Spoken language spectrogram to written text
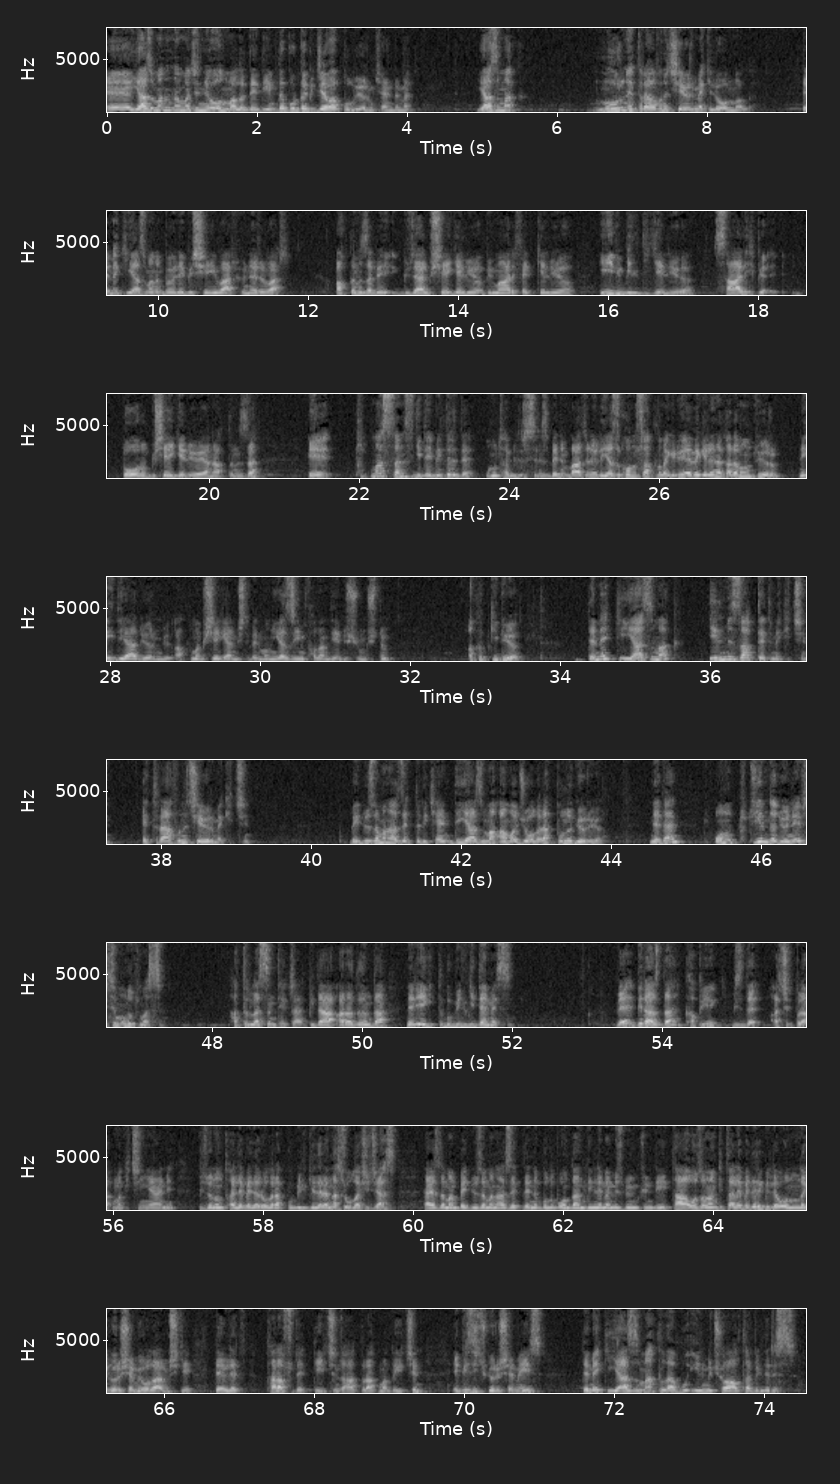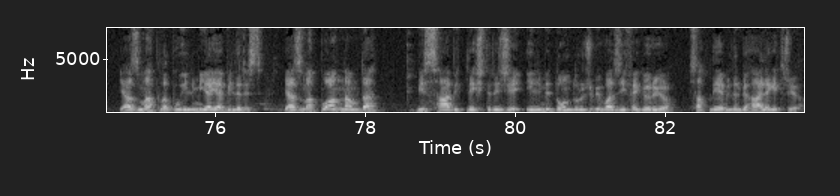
e, yazmanın amacı ne olmalı dediğimde burada bir cevap buluyorum kendime. Yazmak nurun etrafını çevirmek ile olmalı. Demek ki yazmanın böyle bir şeyi var, hüneri var. Aklınıza bir güzel bir şey geliyor, bir marifet geliyor, iyi bir bilgi geliyor, salih bir doğru bir şey geliyor yani aklınıza. E tutmazsanız gidebilir de unutabilirsiniz. Benim bazen öyle yazı konusu aklıma geliyor eve gelene kadar unutuyorum. Neydi ya diyorum bir, aklıma bir şey gelmişti benim onu yazayım falan diye düşünmüştüm. Akıp gidiyor. Demek ki yazmak ilmi zapt etmek için, etrafını çevirmek için. Bediüzzaman Hazretleri kendi yazma amacı olarak bunu görüyor. Neden? Onu tutayım da diyor nefsim unutmasın. Hatırlasın tekrar. Bir daha aradığında nereye gitti bu bilgi demesin. Ve biraz da kapıyı bizde açık bırakmak için yani. Biz onun talebeleri olarak bu bilgilere nasıl ulaşacağız? Her zaman Bediüzzaman Hazretlerini bulup ondan dinlememiz mümkün değil. Ta o zamanki talebeleri bile onunla görüşemiyorlarmış ki devlet tarassut ettiği için, rahat bırakmadığı için. E biz hiç görüşemeyiz. Demek ki yazmakla bu ilmi çoğaltabiliriz. Yazmakla bu ilmi yayabiliriz. Yazmak bu anlamda bir sabitleştirici, ilmi dondurucu bir vazife görüyor. Saklayabilir bir hale getiriyor.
